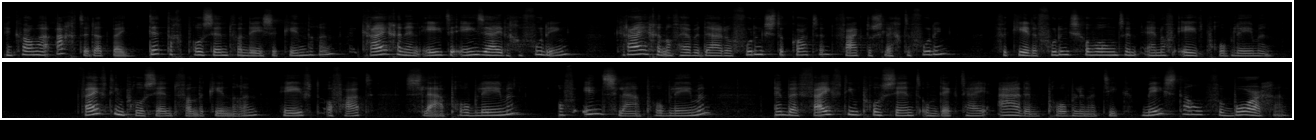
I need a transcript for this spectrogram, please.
en kwam erachter dat bij 30% van deze kinderen krijgen en eten eenzijdige voeding, krijgen of hebben daardoor voedingstekorten, vaak door slechte voeding, verkeerde voedingsgewoonten en of eetproblemen. 15% van de kinderen heeft of had slaapproblemen of inslaapproblemen en bij 15% ontdekt hij ademproblematiek, meestal verborgen.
